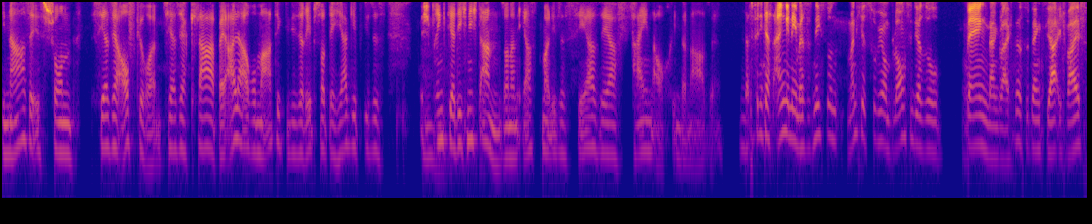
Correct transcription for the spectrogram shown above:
die Nase ist schon sehr, sehr aufgeräumt, sehr, sehr klar. Bei aller Aromatik, die diese Rebsorte hergibt, ist es, es springt ja dich nicht an, sondern erstmal ist es sehr, sehr fein auch in der Nase. Das finde ich das angenehm. Es ist nicht so, manche Sauvignon Blancs sind ja so bang dann gleich, ne? dass du denkst, ja, ich weiß,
